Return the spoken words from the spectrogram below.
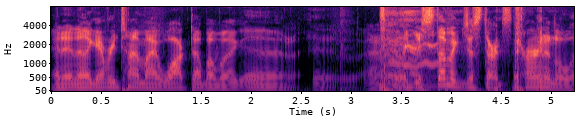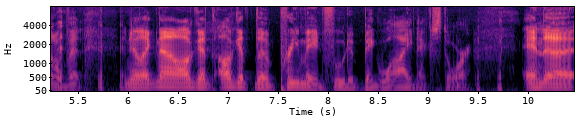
And then like every time I walked up, I'm like, uh, uh, uh, like your stomach just starts turning a little bit, and you're like, "No, I'll get I'll get the pre-made food at Big Y next door." And uh,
